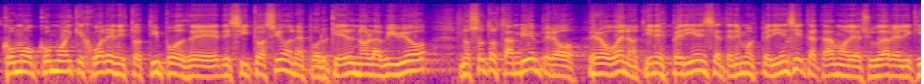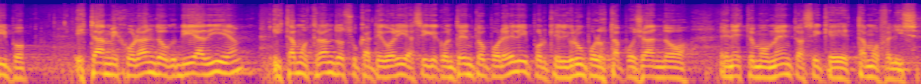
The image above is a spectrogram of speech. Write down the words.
cómo, cómo hay que jugar en estos tipos de, de situaciones, porque él no la vivió, nosotros también, pero, pero bueno, tiene experiencia, tenemos experiencia y tratamos de ayudar al equipo. Está mejorando día a día y está mostrando su categoría, así que contento por él y porque el grupo lo está apoyando en este momento, así que estamos felices.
